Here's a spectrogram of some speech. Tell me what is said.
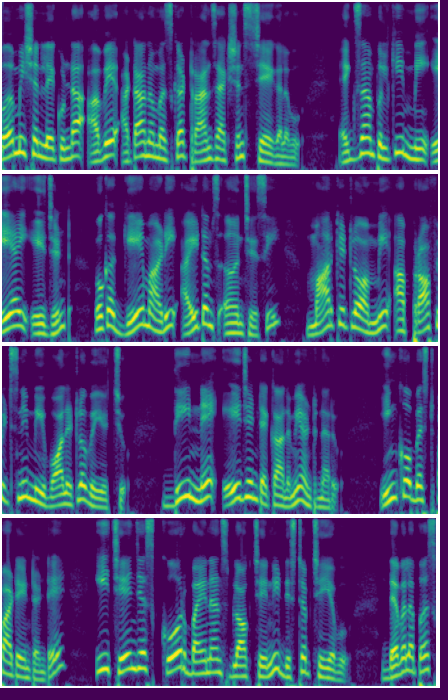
పర్మిషన్ లేకుండా అవే అటానమస్గా ట్రాన్సాక్షన్స్ చేయగలవు. ఎగ్జాంపుల్కి మీ ఏఐ ఏజెంట్ ఒక గేమ్ ఆడి ఐటమ్స్ ఎర్న్ చేసి మార్కెట్లో అమ్మి ఆ ప్రాఫిట్స్ని మీ వాలెట్లో వేయొచ్చు. దీన్నే ఏజెంట్ ఎకానమీ అంటున్నారు. ఇంకో బెస్ట్ పార్ట్ ఏంటంటే ఈ చేంజెస్ కోర్ బైనాన్స్ బ్లాక్ చైన్ని డిస్టర్బ్ చేయవు. డెవలపర్స్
